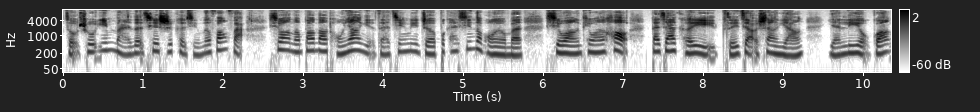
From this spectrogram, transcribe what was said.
走出阴霾的切实可行的方法，希望能帮到同样也在经历着不开心的朋友们。希望听完后大家可以嘴角上扬，眼里有光。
